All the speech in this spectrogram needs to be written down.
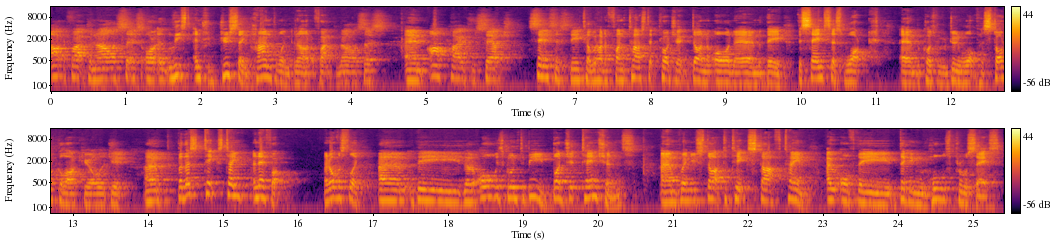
artifact analysis, or at least introducing handling an artifact analysis, um, archive research, census data. We had a fantastic project done on um, the, the census work um, because we were doing a lot of historical archaeology. Um, but this takes time and effort. And obviously, um, the, there are always going to be budget tensions um, when you start to take staff time out of the digging holes process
